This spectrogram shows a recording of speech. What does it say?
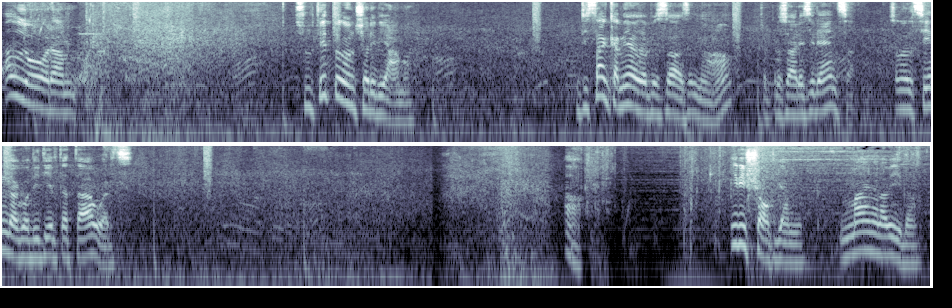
Allora, sul tetto non ci arriviamo. Ti sta incamminando da cosa? No, ci ho preso la residenza. Sono il sindaco di Tilted Towers. Ah. Ivi shotgun. Mai nella vita.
